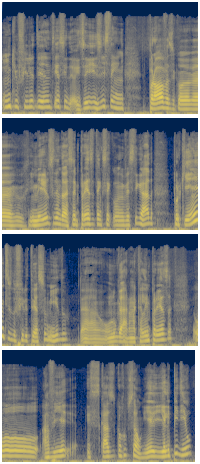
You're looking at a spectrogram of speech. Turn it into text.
em que o filho tinha sido. Existem provas, uh, e-mails dizendo essa empresa tem que ser investigada, porque antes do filho ter assumido uh, um lugar naquela empresa, o, havia esses casos de corrupção. E ele, e ele pediu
